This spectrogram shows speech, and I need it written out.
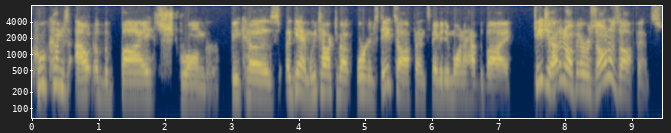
who comes out of the bye stronger? Because again, we talked about Oregon State's offense maybe didn't want to have the bye. TJ, I don't know if Arizona's offense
